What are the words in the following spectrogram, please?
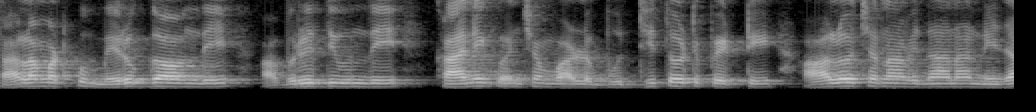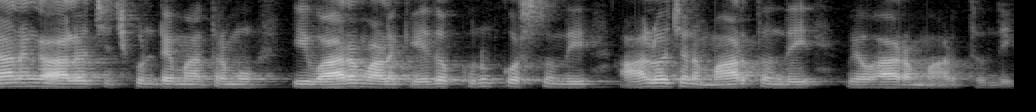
చాలా మటుకు మెరుగ్గా ఉంది అభివృద్ధి ఉంది. కానీ కొంచెం వాళ్ళు బుద్ధితోటి పెట్టి ఆలోచన విధానాన్ని నిదానంగా ఆలోచించుకుంటే మాత్రము ఈ వారం వాళ్ళకి ఏదో కునుక్కొస్తుంది ఆలోచన మారుతుంది వ్యవహారం మారుతుంది.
